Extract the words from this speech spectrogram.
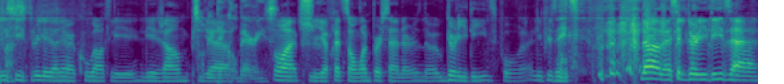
de la face. EC3 il a donné un coup entre les, les jambes. Sur Puis, les euh, Dingleberries. Ouais, puis il a fait son One Percenters, là, ou Dirty Deeds pour euh, les plus intimes. non, mais c'est le Dirty Deeds à,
